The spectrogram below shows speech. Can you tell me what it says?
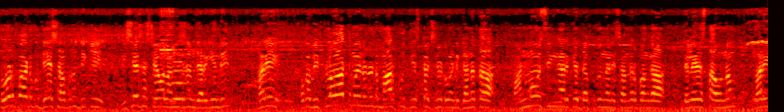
తోడ్పాటుకు దేశ అభివృద్ధికి విశేష సేవలు అందించడం జరిగింది. మరి ఒక విప్లవాత్మకమైనటువంటి మార్పులు తీసుకొచ్చినటువంటి ఘనత మన్మోహన్ సింగ్ గారికే దక్కుతుందని సందర్భంగా తెలియజేస్తా ఉన్నాం. మరి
